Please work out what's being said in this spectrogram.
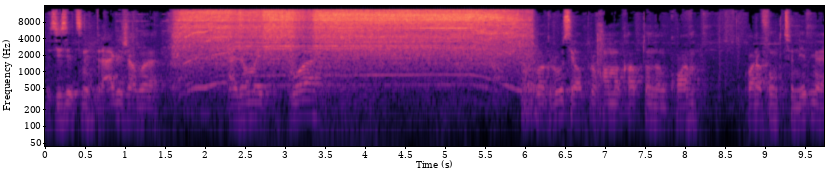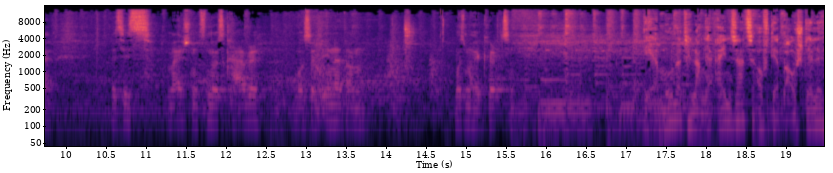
das ist jetzt nicht tragisch, aber heute haben wir jetzt zwei, zwei große Abbruchhammer gehabt und dann kein, keiner funktioniert mehr. Das ist meistens nur das Kabel, was halt innen, dann muss man halt kürzen. Der monatelange Einsatz auf der Baustelle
